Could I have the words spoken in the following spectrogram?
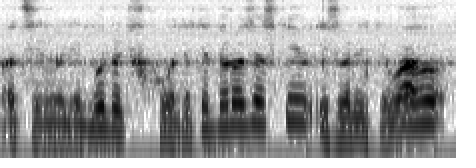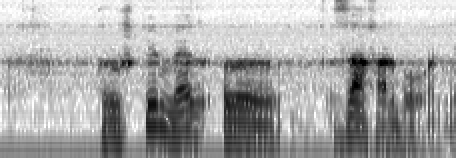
оці нулі будуть входити до розв'язків і зверніть увагу, кружки не е, зафарбовані.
